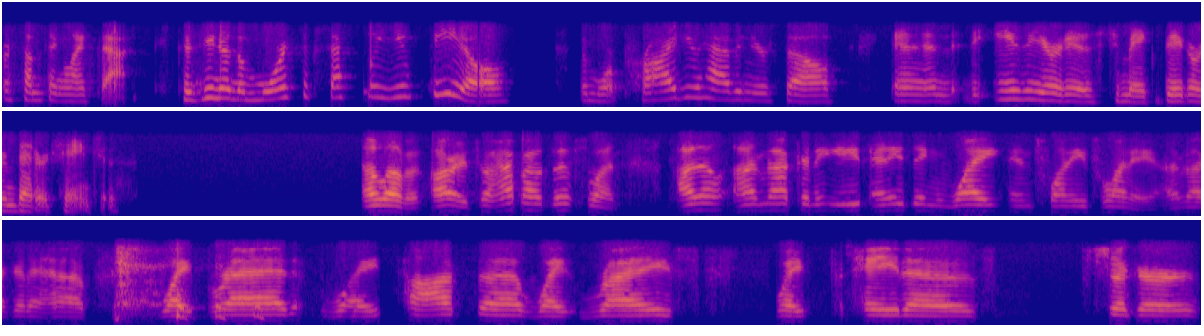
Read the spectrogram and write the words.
or something like that. Because, you know, the more successful you feel, the more pride you have in yourself, and the easier it is to make bigger and better changes. I love it. All right, so how about this one? I don't. I'm not going to eat anything white in 2020. I'm not going to have white bread, white pasta, white rice, white potatoes, sugar.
